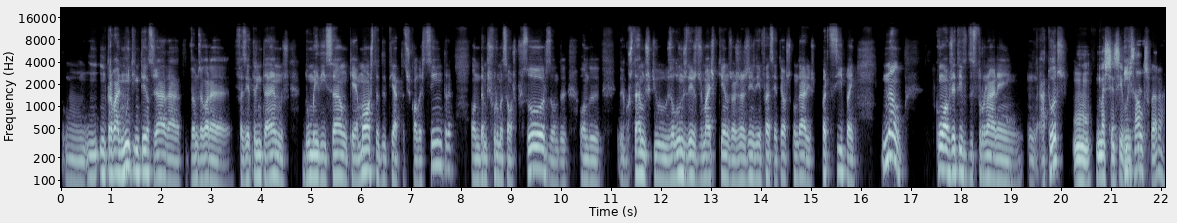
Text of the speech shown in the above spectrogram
um, um, trabalho muito intenso já, vamos agora fazer 30 anos de uma edição que é a Mostra de Teatro das Escolas de Sintra, onde damos formação aos professores, onde, onde gostamos que os alunos, desde os mais pequenos aos jardins de infância até aos secundários, participem, não com o objetivo de se tornarem hum, atores. Uhum. Mas sensibilizá-los para.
